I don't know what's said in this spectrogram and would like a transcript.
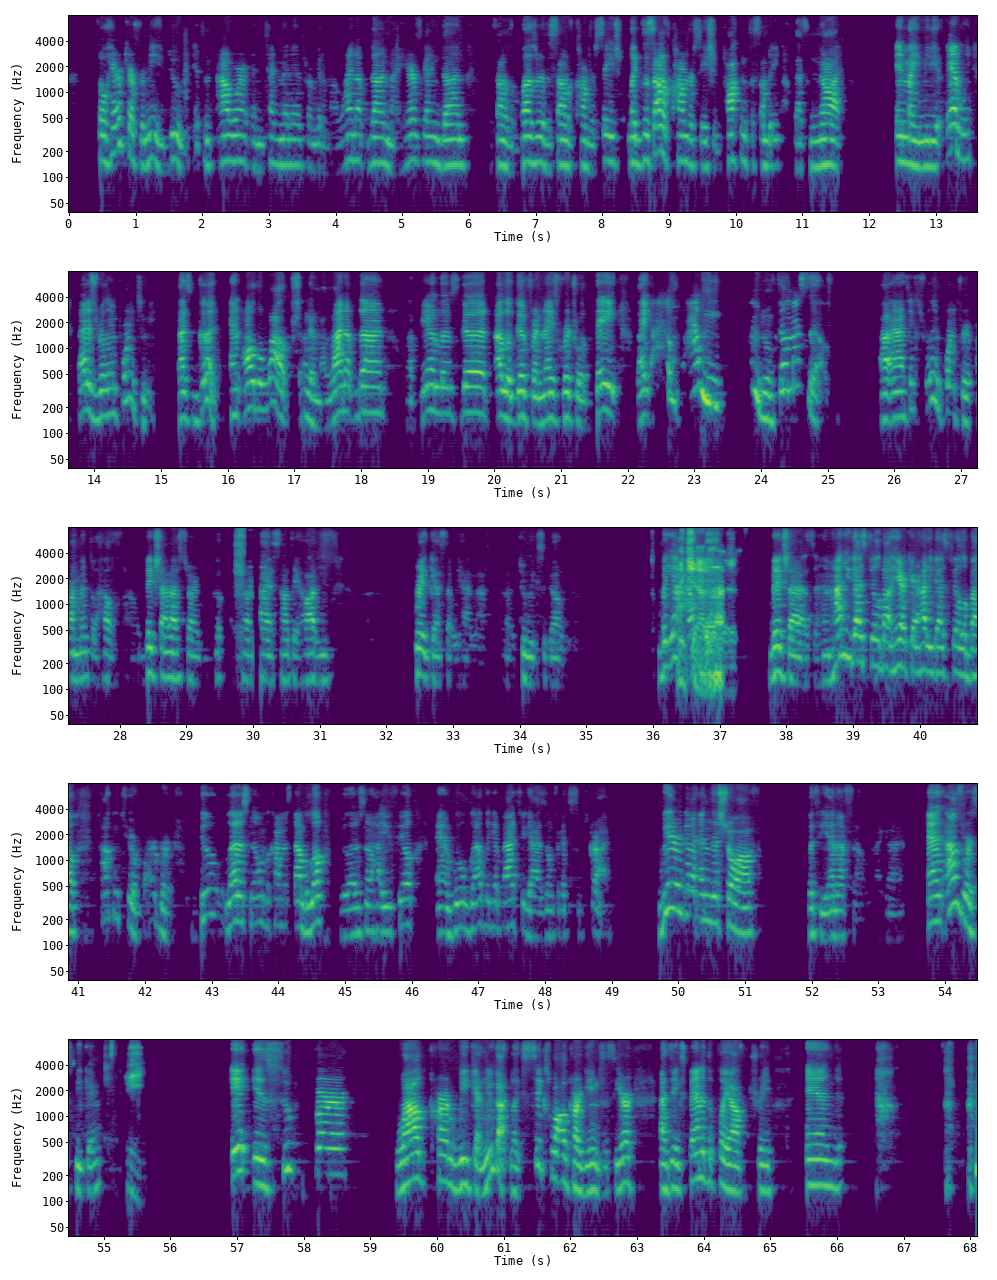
So hair care for me, dude, it's an hour and 10 minutes from getting my lineup done, my hair's getting done, the sound of the buzzer, the sound of conversation, like the sound of conversation, talking to somebody that's not in my immediate family, that is really important to me. That's good. And all the while, I'm getting my lineup done, my beard looks good, I look good for a nice virtual date. Like I'm, I'm, I'm doing feeling myself. Uh, and I think it's really important for our mental health. Uh, big shout out to our, our guy Asante Houghton, great guest that we had last uh, two weeks ago. But yeah, big shout out. Big shout out to him. How do you guys feel about hair care? How do you guys feel about talking to your barber? Do let us know in the comments down below. Do let us know how you feel, and we will gladly get back to you guys. Don't forget to subscribe. We are gonna end this show off with the NFL, my guy. And as we're speaking, it is super wild card weekend. We've got like six wild card games this year as they expanded the playoff tree. And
